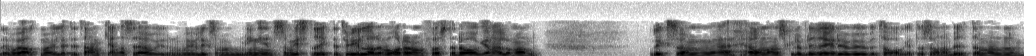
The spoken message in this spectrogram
det var ju allt möjligt i tankarna så där. Det var ju liksom ingen som visste riktigt hur illa det var där de första dagarna eller man liksom, eh, ja om man skulle bli redo överhuvudtaget och sådana bitar men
